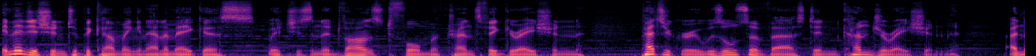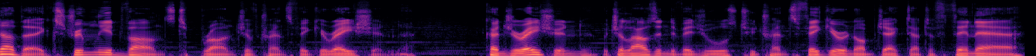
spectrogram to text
In addition to becoming an animagus, which is an advanced form of transfiguration, Pettigrew was also versed in conjuration, another extremely advanced branch of transfiguration. Conjuration, which allows individuals to transfigure an object out of thin air,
